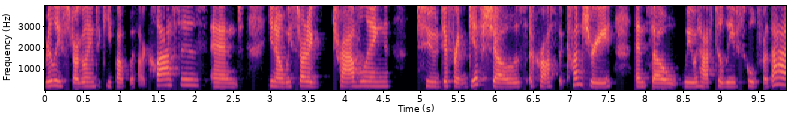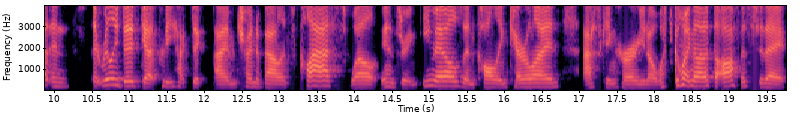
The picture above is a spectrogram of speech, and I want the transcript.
really struggling to keep up with our classes. And, you know, we started traveling to different gift shows across the country. And so we would have to leave school for that. And it really did get pretty hectic. I'm trying to balance class while answering emails and calling Caroline, asking her, you know, what's going on at the office today.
